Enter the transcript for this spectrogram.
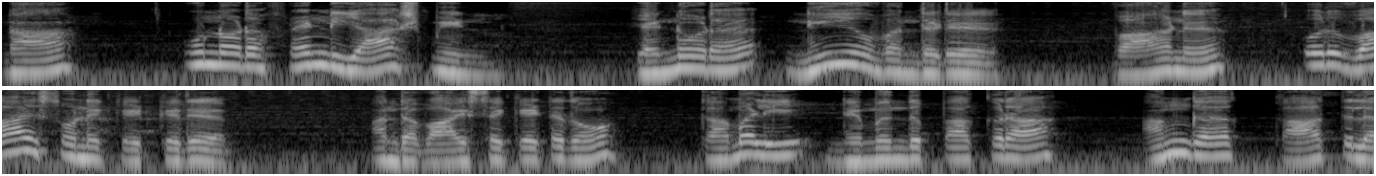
நான் உன்னோட ஃப்ரெண்ட் யாஸ்மின். என்னோட நீயும் வந்துடு. வான்னு ஒரு வாய்ஸ் ஒன்று கேட்குது. அந்த வாய்ஸை கேட்டதும் கமலி நிமிர்ந்து பார்க்குறா. அங்கே காற்றுல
